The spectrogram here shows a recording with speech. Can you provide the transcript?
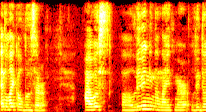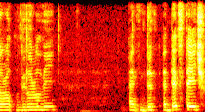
and like a loser. I was uh, living in a nightmare, literal, literally. And that, at that stage,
